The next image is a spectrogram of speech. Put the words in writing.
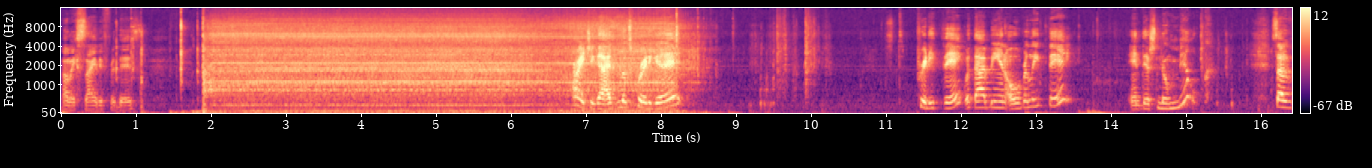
I'm excited for this. All right, you guys, looks pretty good. It's pretty thick without being overly thick. And there's no milk. So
